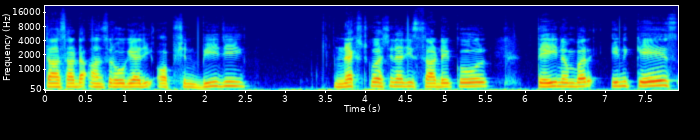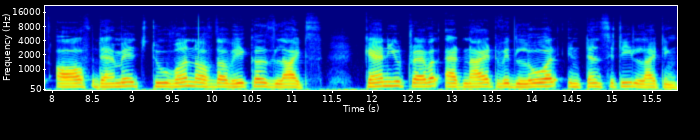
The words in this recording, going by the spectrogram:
ਤਾਂ ਸਾਡਾ ਆਨਸਰ ਹੋ ਗਿਆ ਜੀ ਆਪਸ਼ਨ ਬੀ ਜੀ। ਨੈਕਸਟ ਕੁਐਸਚਨ ਹੈ ਜੀ, ਸਾਡੇ ਕੋਲ 23 number in case of damage to one of the vehicles lights can you travel at night with lower intensity lighting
